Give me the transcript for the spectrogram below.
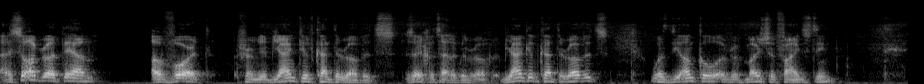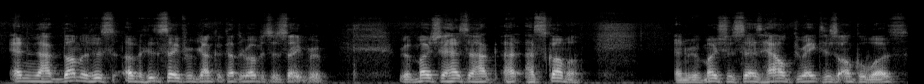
I saw brought down a vort from Reb Yankiv Kantorovitz, Yankiv Kantorovitz was the uncle of Rav Moshe Feinstein, and in the Hagdam of his of his sefer, Yankiv Kantorovitz's sefer, Rav Moshe has a haskama and Rav Moshe says how great his uncle was.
